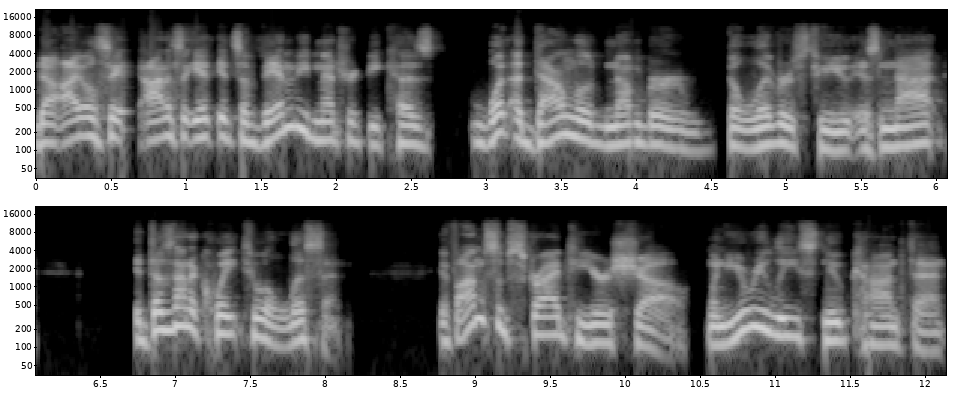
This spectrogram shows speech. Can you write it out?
Now, I will say honestly, it, it's a vanity metric because what a download number delivers to you is not, it does not equate to a listen. If I'm subscribed to your show, when you release new content,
